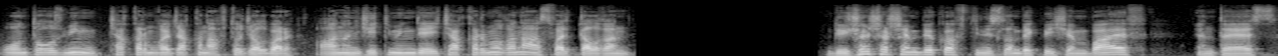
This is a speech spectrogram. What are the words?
он тогуз миң чакырымга жакын автожол бар анын жети миңдей чакырымы гана асфальтталган дүйшөн шаршембеков денис исламбек бейшенбаев нтс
